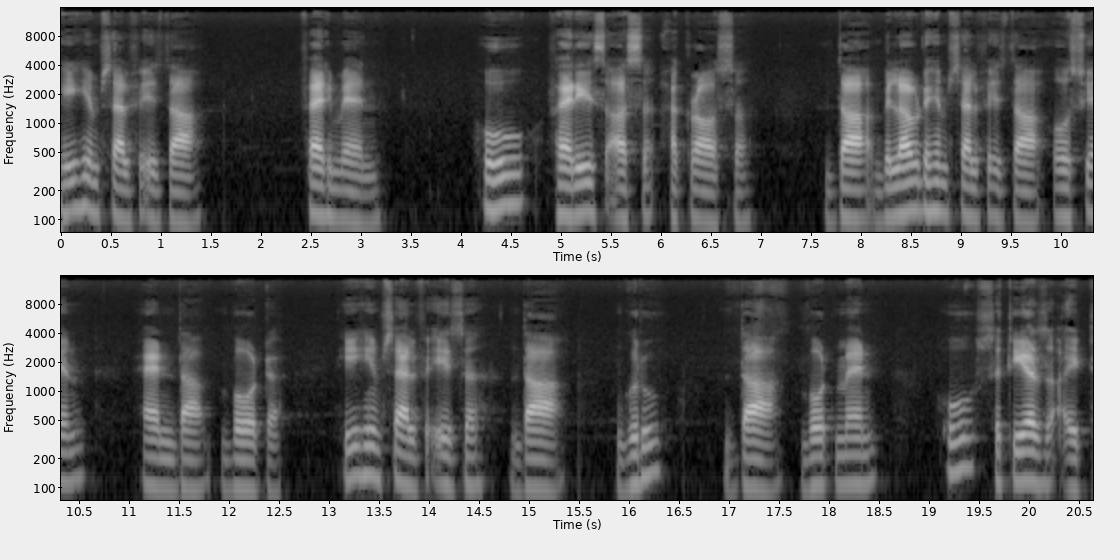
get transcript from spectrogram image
he himself is the ferryman who ferries us across the beloved himself is the ocean and the boat he himself is the guru the boatman who steers it.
